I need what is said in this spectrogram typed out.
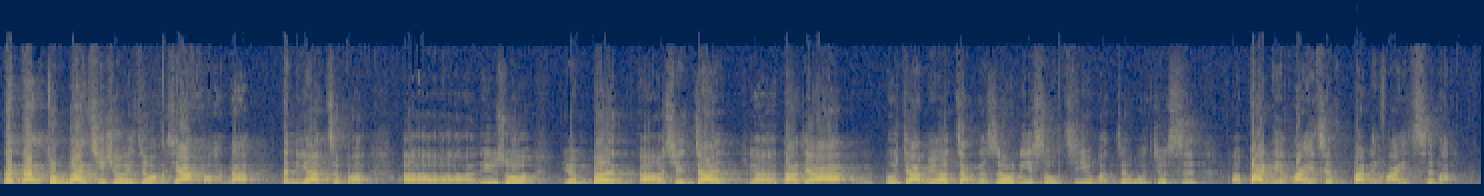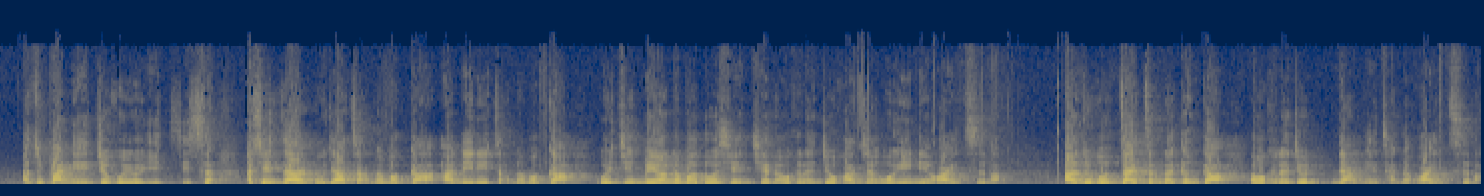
那当终端需求一直往下滑呢，那你要怎么呃，例如说原本啊、现在呃大家物价没有涨的时候，你手机反正我就是啊、呃、半年换一次，半年换一次嘛，啊就半年就会有一一次。啊现在物价涨那么高，啊利率涨那么高，我已经没有那么多闲钱了，我可能就换成我一年换一次嘛。啊，如果再整得更高，啊，我可能就两年才能换一次嘛。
